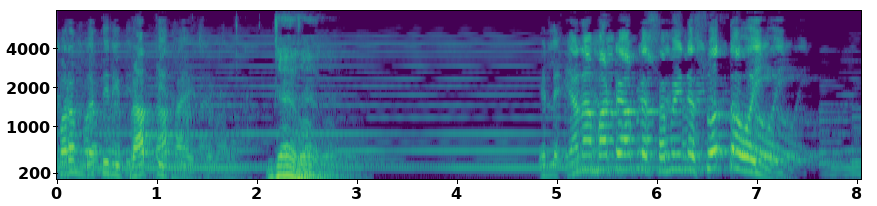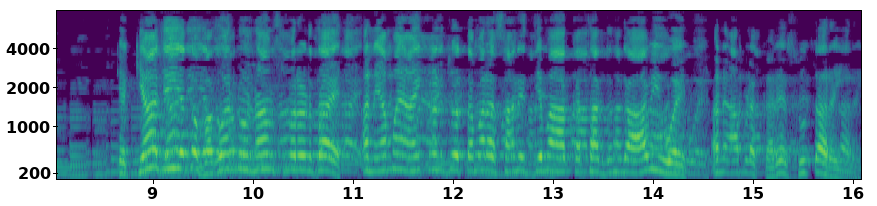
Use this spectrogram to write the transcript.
પરમ ગતિની પ્રાપ્તિ થાય છે જય હો. એટલે એના માટે આપણે સમયને શોધતા હોઈએ. કે ક્યાં જઈએ તો ભગવાનનું નામ સ્મરણ થાય અને એમાં આઈકણ જો તમારા સાનિધ્યમાં આ કથા ગંગા આવી હોય અને આપણે ઘરે સૂતા રહીએ.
